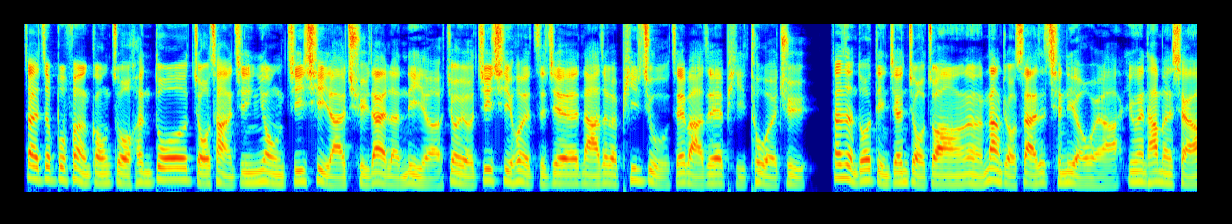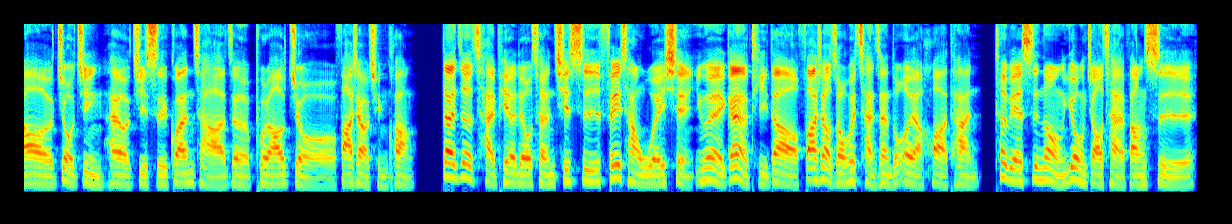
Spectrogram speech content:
在这部分的工作，很多酒厂已经用机器来取代人力了，就有机器会直接拿这个 P 直接把这些皮吐回去。但是很多顶尖酒庄，嗯，酿酒师还是亲力而为啊，因为他们想要就近还有及时观察这葡萄酒发酵情况。但这个采皮的流程其实非常危险，因为刚刚有提到发酵之后会产生很多二氧化碳，特别是那种用脚踩的方式，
